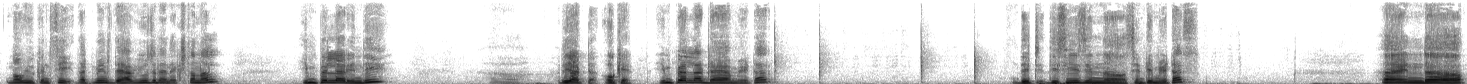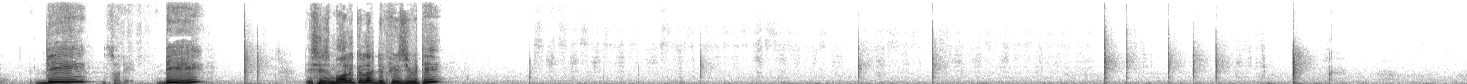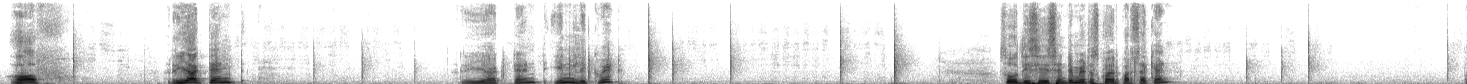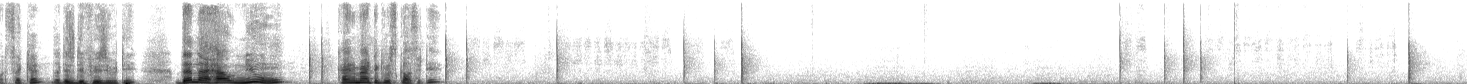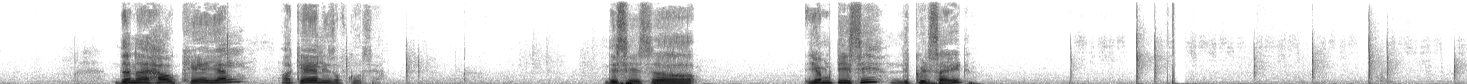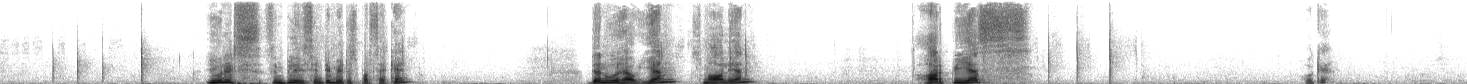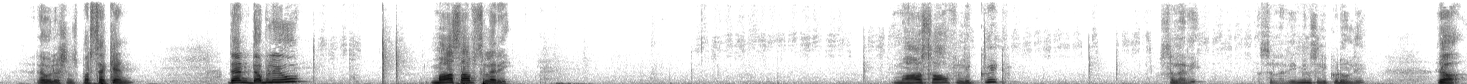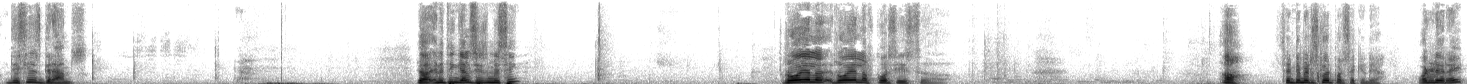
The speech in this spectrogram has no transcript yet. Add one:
now you can see. That means they have used an external impeller in the uh, reactor. Okay. Impeller diameter. That this is in uh, centimeters. And uh, d sorry d this is molecular diffusivity. Of reactant reactant in liquid. So, this is centimeter square per second per second that is diffusivity. Then I have nu kinematic viscosity Then I have KL, uh, KL is of course, yeah. this is uh, MTC liquid side. Units simply centimeters per second. Then we have n small n RPS okay, revolutions per second then W mass of slurry, mass of liquid slurry, slurry means liquid only. Yeah, this is grams. Yeah, anything else is missing? Royal, Royal of course is uh, ah, centimeter square per second. Yeah, what did I write?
